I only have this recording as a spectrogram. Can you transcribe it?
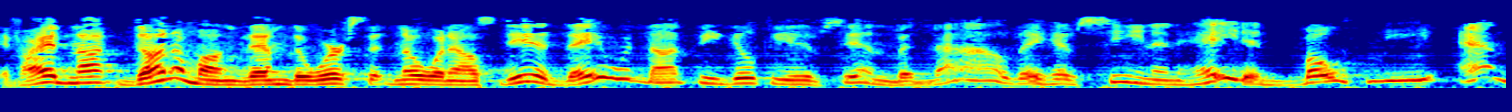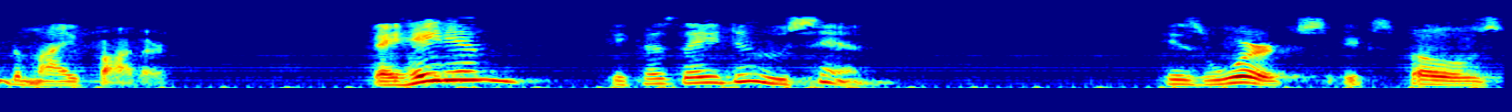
If I had not done among them the works that no one else did, they would not be guilty of sin. But now they have seen and hated both me and my Father. They hate him because they do sin. His works expose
